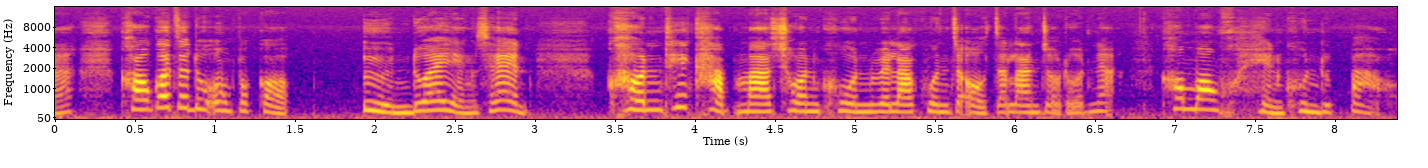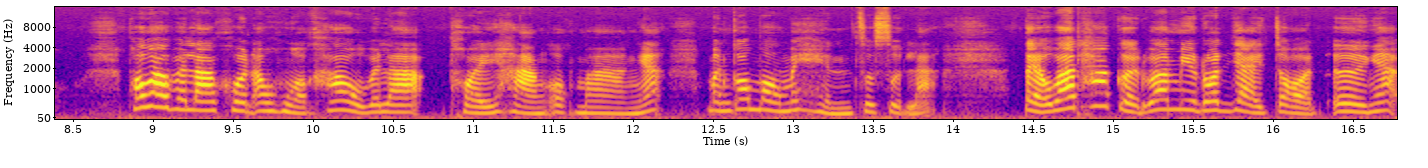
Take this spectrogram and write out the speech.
นะ เขาก็จะดูองค์ประกอบอื่นด้วยอย่างเช่น คนที่ขับมาชนคุณ เวลาคุณจะออกจากลานจอดรถเนี่ยเขามองเห็นคุณหรือเปล่า เพราะว่าเวลาคนเอาหัวเข้า เวลาถอยห่างออกมาเงี้ย มันก็มองไม่เห็นสุดๆละแต่ว่าถ้าเกิดว่ามีรถใหญ่จอดเออเงี้ย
